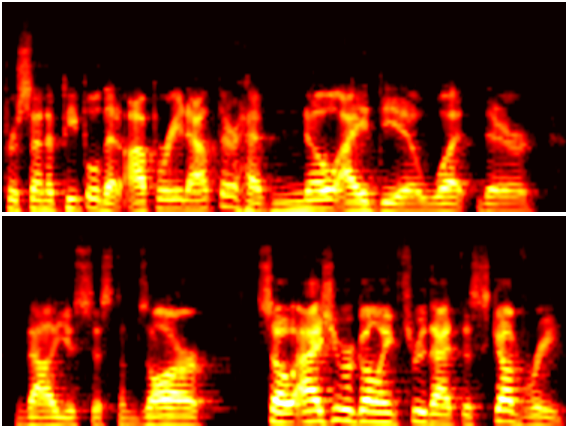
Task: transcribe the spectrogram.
percent of people that operate out there have no idea what their value systems are. So as you were going through that discovery,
